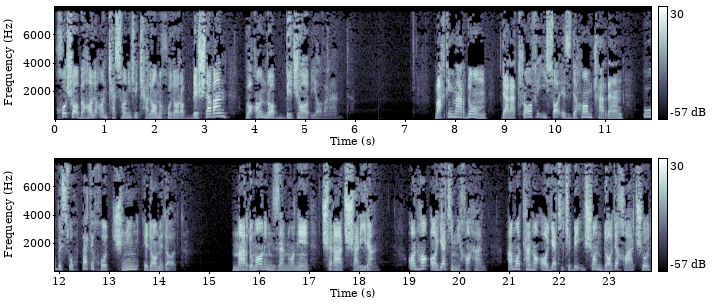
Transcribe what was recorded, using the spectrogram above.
خوشا به حال آن کسانی که کلام خدا را بشنوند و آن را به جا بیاورند وقتی مردم در اطراف عیسی ازدهام کردند او به صحبت خود چنین ادامه داد. مردمان این زمانه چقدر شریرند. آنها آیتی می‌خواهند اما تنها آیتی که به ایشان داده خواهد شد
